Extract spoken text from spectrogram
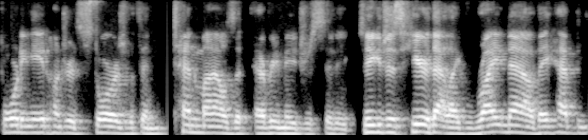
4,800 stores within 10 miles of every major city. So you can just hear that like right now they have the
